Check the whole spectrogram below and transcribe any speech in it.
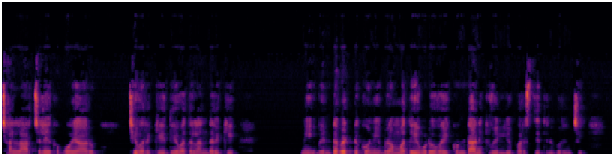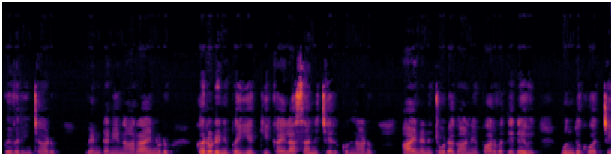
చల్లార్చలేకపోయారు. చివరికి దేవతలందరికీ ని వెంటబెట్టుకొని బ్రహ్మదేవుడు వైకుంఠానికి వెళ్ళి పరిస్థితిని గురించి వివరించాడు. వెంటనే నారాయణుడు గరుడినిపై ఎక్కి కైలాసాన్ని చేరుకున్నాడు. ఆయనను చూడగానే పార్వతీదేవి ముందుకు వచ్చి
